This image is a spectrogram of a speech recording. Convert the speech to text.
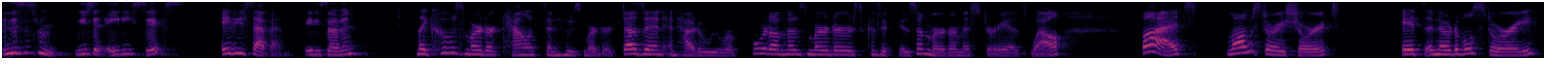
And this is from you said 86, 87. 87. Like whose murder counts and whose murder doesn't and how do we report on those murders? Because it is a murder mystery as well. But long story short it's a notable story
